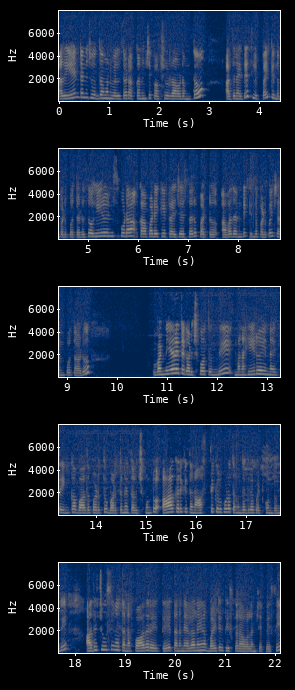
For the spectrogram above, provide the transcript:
అది ఏంటని చూద్దామని వెళ్తాడు. అక్కడ నుంచి పక్షులు రావడంతో అతనైతే స్లిప్ అయి కింద పడిపోతాడు. సో హీరోయిన్స్ కూడా కాపాడేకి ట్రై చేస్తారు. బట్ అవదండి. కింద పడిపోయి చనిపోతాడు. వన్ ఇయర్ అయితే గడిచిపోతుంది. మన హీరోయిన్ అయితే ఇంకా బాధపడుతూ భర్తనే తలుచుకుంటూ ఆఖరికి తన అస్థికలు కూడా తన దగ్గర పెట్టుకుంటుంది. అది చూసిన తన ఫాదర్ అయితే తనని ఎలానైనా బయటకు తీసుకురావాలని చెప్పేసి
